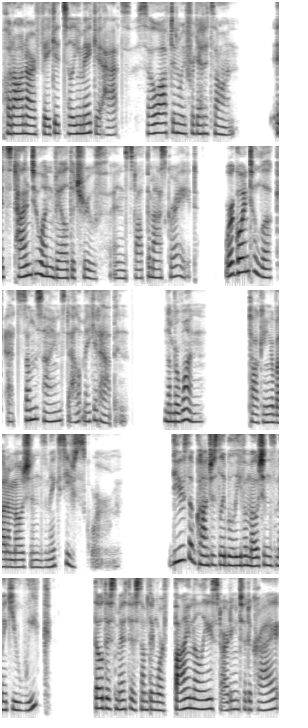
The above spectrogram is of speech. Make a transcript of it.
Put on our fake it till you make it hats. So often we forget it's on. It's time to unveil the truth and stop the masquerade. We're going to look at some signs to help make it happen. Number one, talking about emotions makes you squirm. Do you subconsciously believe emotions make you weak? Though this myth is something we're finally starting to decry,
